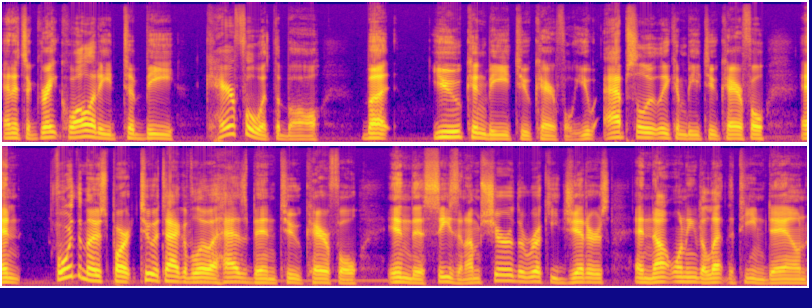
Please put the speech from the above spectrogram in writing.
and it's a great quality to be careful with the ball, but you can be too careful. You absolutely can be too careful. And for the most part, Tua Tagovailoa has been too careful in this season. I'm sure the rookie jitters and not wanting to let the team down,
